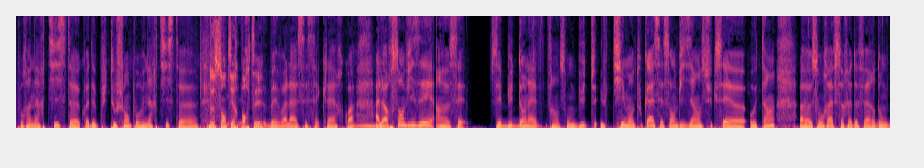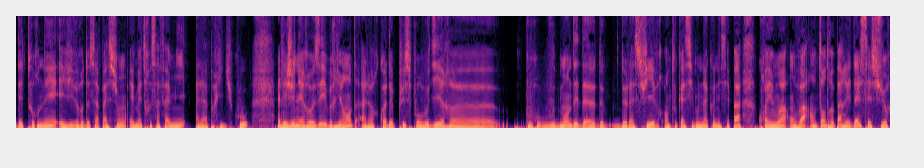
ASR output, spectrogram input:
pour un artiste, quoi de plus touchant pour une artiste. De se sentir porté. ben voilà, c'est c'est clair quoi. Alors sans viser un c'est ses buts dans la, enfin son but ultime en tout cas, c'est sans viser un succès euh, hautain. Euh, son rêve serait de faire donc des tournées et vivre de sa passion et mettre sa famille à l'abri du coup. Elle est généreuse et brillante. Alors quoi de plus pour vous dire, euh, pour vous demander de, de, de la suivre? En tout cas, si vous ne la connaissez pas, croyez-moi, on va entendre parler d'elle, c'est sûr.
